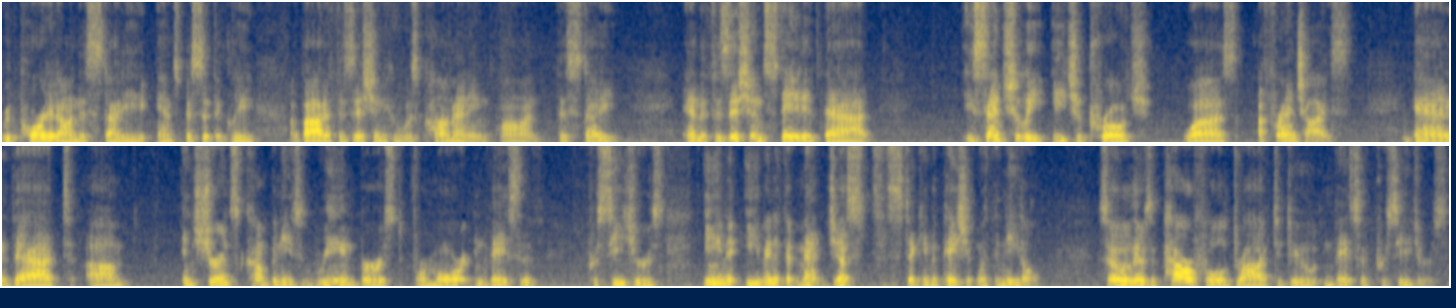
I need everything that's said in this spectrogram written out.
reported on this study and specifically about a physician who was commenting on this study. And the physician stated that essentially each approach was a franchise and that um, insurance companies reimbursed for more invasive procedures in, even if it meant just sticking the patient with the needle. So there's a powerful drive to do invasive procedures.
